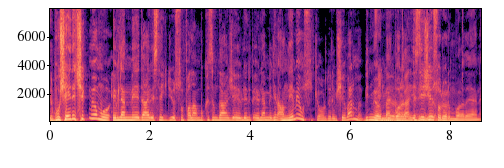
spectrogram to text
E bu şeyde çıkmıyor mu? Evlenmeye dairesine gidiyorsun falan. Bu kızın daha önce evlenip evlenmediğini anlayamıyor musun ki orada öyle bir şey var mı? Bilmiyorum ben bu Bilmiyorum, arada. ben de İzleyiciye bilmiyorum. soruyorum bu arada yani.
